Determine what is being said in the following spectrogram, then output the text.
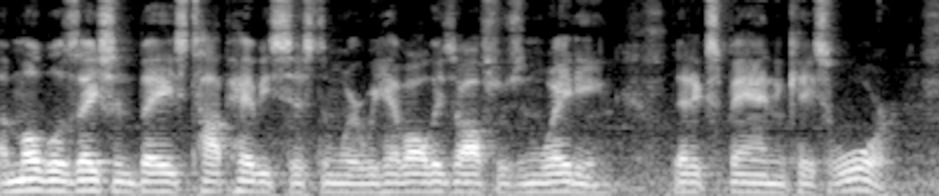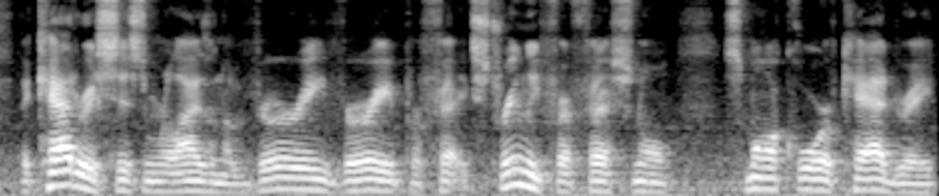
a mobilization based top heavy system where we have all these officers in waiting that expand in case of war. The cadre system relies on a very, very prof- extremely professional small core of cadre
